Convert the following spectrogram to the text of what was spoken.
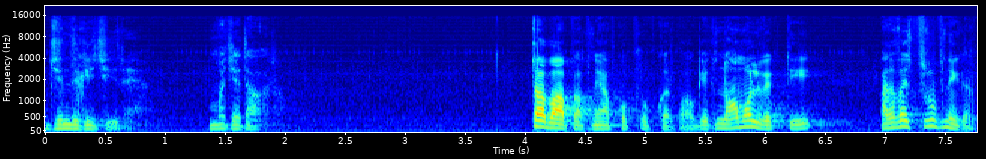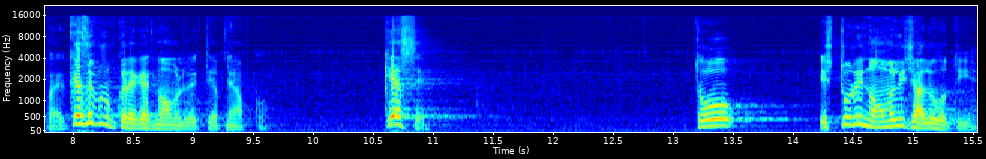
ज़िंदगी जी रहे मज़ेदार, तब आप अपने आप को प्रूव कर पाओगे। एक नॉर्मल व्यक्ति अदरवाइज़ प्रूफ नहीं कर पाएगा। कैसे प्रूव करेगा एक नॉर्मल व्यक्ति अपने आप को? कैसे? तो स्टोरी नॉर्मली चालू होती है।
